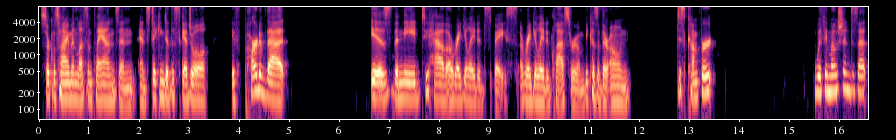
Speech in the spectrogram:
circle time and lesson plans and and sticking to the schedule if part of that is the need to have a regulated space a regulated classroom because of their own discomfort with emotion. Does that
